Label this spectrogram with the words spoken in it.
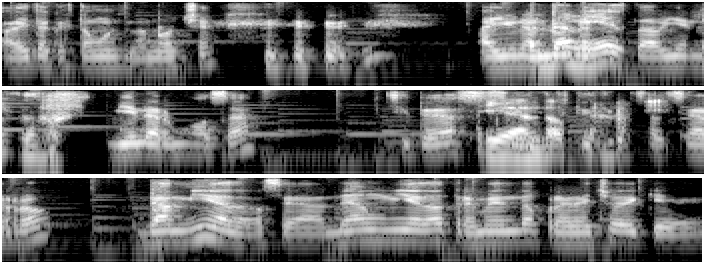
ahorita que estamos en la noche, hay una luna que está bien, bien hermosa. Si te das si al cerro, da miedo, o sea, da un miedo tremendo por el hecho de que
